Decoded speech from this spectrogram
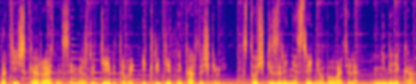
Практическая разница между дебетовой и кредитной карточками с точки зрения среднего обывателя невелика.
